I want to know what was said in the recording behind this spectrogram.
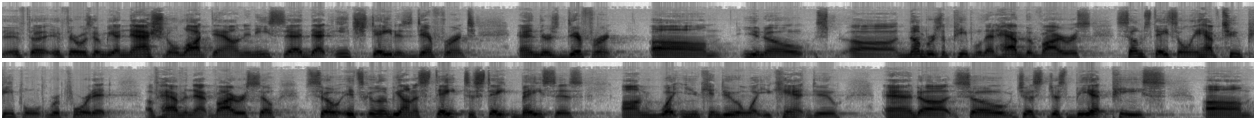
if, the, if there was going to be a national lockdown. And he said that each state is different and there's different um, you know, uh, numbers of people that have the virus. Some states only have two people reported of having that virus. So, so it's going to be on a state to state basis on what you can do and what you can't do. And uh, so just, just be at peace. Um,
